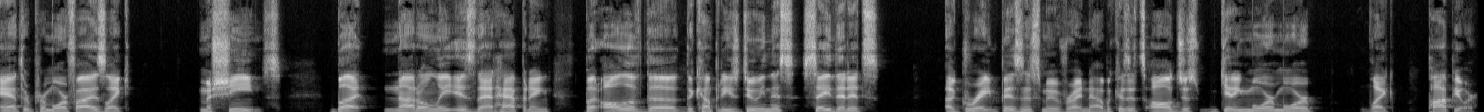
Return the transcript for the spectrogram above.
anthropomorphize like machines. But not only is that happening, but all of the the companies doing this say that it's a great business move right now because it's all just getting more and more like popular.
